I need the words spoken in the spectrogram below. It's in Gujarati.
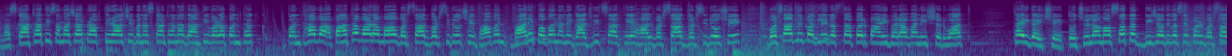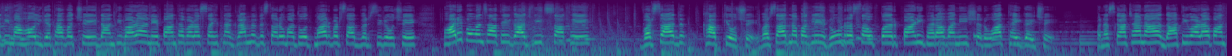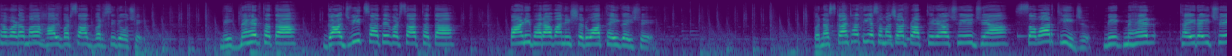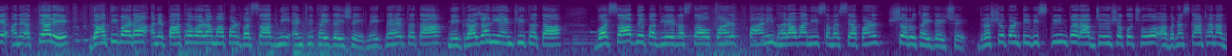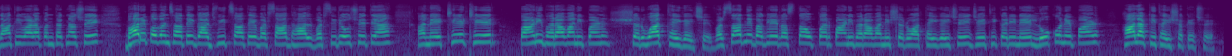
બનાસકાંઠાથી સમાચાર પ્રાપ્ત રહ્યા છે. બનાસકાંઠાના દાંતીવાડા પંથક, પંથાવા, પાંથાવાડામાં વરસાદ વરસી રહ્યો છે. ભાવન, ભારે પવન અને ગાજવીજ સાથે હાલ વરસાદ વરસી રહ્યો છે. વરસાદને પગલે રસ્તા પર પાણી ભરાવાની શરૂઆત થઈ ગઈ છે. તો જિલ્લામાં સતત બીજા દિવસે પણ વરસાદી માહોલ યથાવત છે. દાંતીવાડા અને પાંથાવાડા સહિતના ગ્રામ્ય વિસ્તારોમાં ધોધમાર વરસાદ વરસી રહ્યો છે. ભારે પવન સાથે, ગાજવીજ સાથે વરસાદ ખાબક્યો છે. વરસાદના પગલે રોડ રસ્તા ઉપર પાણી ભરાવાની શરૂઆત થઈ ગઈ છે. બનાસકાંઠાના દાંતીવાડા, પાંથાવાડામાં હાલ વરસાદ વરસી રહ્યો છે. મેઘમહેર થતા, ગાજવીજ સાથે વરસાદ થતા, પાણી ભરાવાની શરૂઆત થઈ ગઈ છે. બનાસકાંઠાથી આ સમાચાર પ્રાપ્ત થઈ રહ્યા છે, જ્યાં સવારથી જ મેઘમહેર થઈ રહી છે અને અત્યારે દાંતીવાડા અને પાંથાવાડામાં પણ વરસાદની એન્ટ્રી થઈ ગઈ છે. મેઘમહેર થતા, મેઘરાજાની એન્ટ્રી થતા વરસાદને પગલે રસ્તાઓ પણ પાણી ભરાવાની સમસ્યા પણ શરૂ થઈ ગઈ છે. દ્રશ્યો પણ ટીવી સ્ક્રીન પર આપ જોઈ શકો છો. આ બનાસકાંઠાના દાંતીવાડા પંથકના છે. ભારે પવન સાથે, ગાજવીજ સાથે વરસાદ હાલ વરસી રહ્યો છે ત્યાં અને ઠેર ઠેર પાણી ભરાવાની પણ શરૂઆત થઈ ગઈ છે. વરસાદને પગલે રસ્તા ઉપર પાણી ભરાવાની શરૂઆત થઈ ગઈ છે, જેથી કરીને લોકોને પણ હાલાકી થઈ શકે છે.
